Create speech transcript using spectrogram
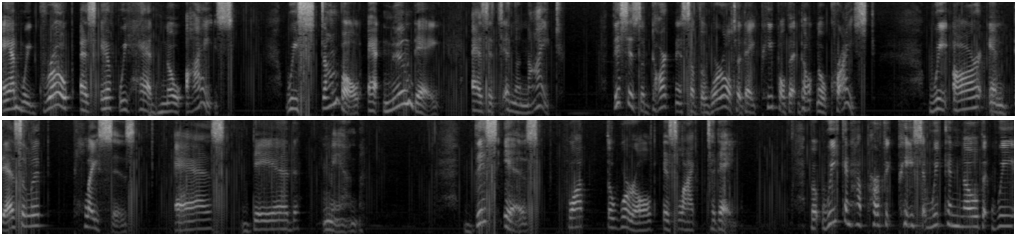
and we grope as if we had no eyes. We stumble at noonday as it's in the night. This is the darkness of the world today, people that don't know Christ. We are in desolate places as dead men. This is what the world is like today. But we can have perfect peace and we can know that we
